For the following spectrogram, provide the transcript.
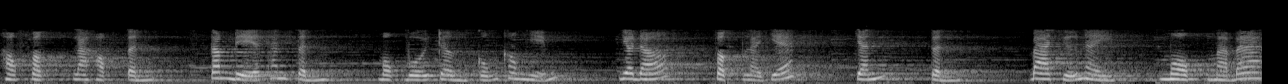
Học Phật là học tịnh, tâm địa thanh tịnh, một bụi trần cũng không nhiễm. Do đó, Phật là giác, chánh, tịnh. Ba chữ này, một mà ba,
